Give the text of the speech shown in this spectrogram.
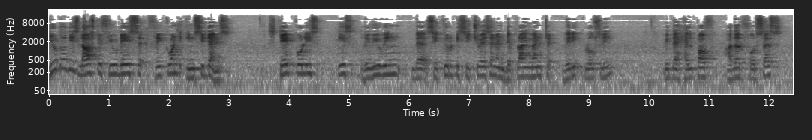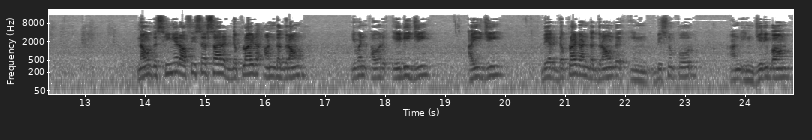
Due to these last few days frequent incidents, state police is reviewing the security situation and deployment very closely with the help of other forces. Now the senior officers are deployed on the ground, even our ADG, IG, they are deployed on the ground in Bishnupur and in Jiribam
